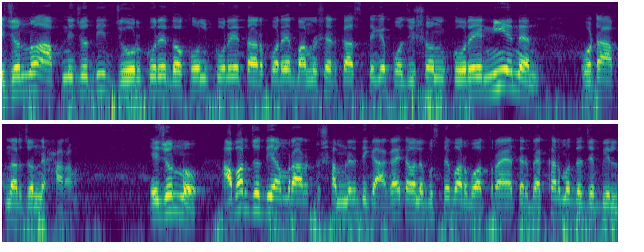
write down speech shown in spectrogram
এই জন্য আপনি যদি জোর করে দখল করে তারপরে মানুষের কাছ থেকে পজিশন করে নিয়ে নেন, ওটা আপনার জন্য হারাম। এই জন্য আবার যদি আমরা আর একটু সামনের দিকে আগাই, তাহলে বুঝতে পারব আয়াতের ব্যাখ্যার মধ্যে যে বিল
